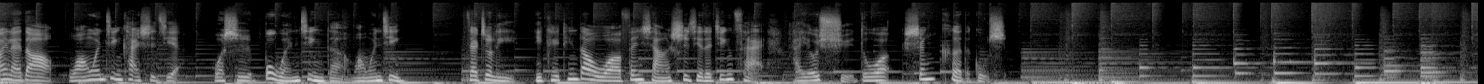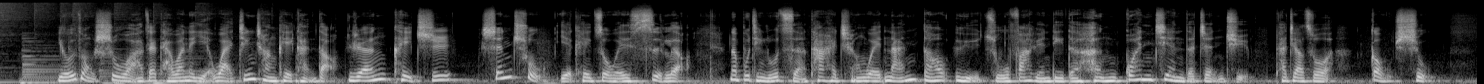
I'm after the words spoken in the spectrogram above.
欢迎来到王文静看世界，我是不文静的王文静，在这里你可以听到我分享世界的精彩，还有许多深刻的故事。有一种树啊，在台湾的野外经常可以看到，人可以吃，牲畜也可以作为饲料。那不仅如此，它还成为南岛语族发源地的很关键的证据。它叫做构树。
